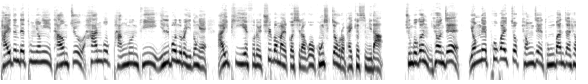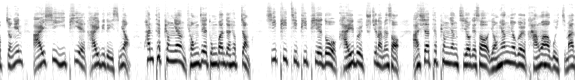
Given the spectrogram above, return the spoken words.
바이든 대통령이 다음 주 한국 방문 뒤 일본으로 이동해 IPEF를 출범할 것이라고 공식적으로 밝혔습니다. 중국은 현재 영내 포괄적 경제 동반자 협정인 RCEP에 가입이 돼 있으며 환태평양 경제 동반자 협정 CPTPP에도 가입을 추진하면서 아시아 태평양 지역에서 영향력을 강화하고 있지만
